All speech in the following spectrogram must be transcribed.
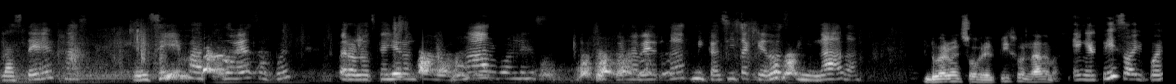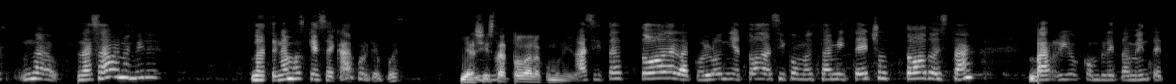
las tejas encima, todo eso, pues. Pero nos cayeron todos los árboles. Pues la verdad, mi casita quedó sin nada Duermen sobre el piso nada más. en el piso y pues una, la sábana, mire, la tenemos que secar porque pues Y así está toda la comunidad. así está toda la colonia, toda así como está mi techo, todo está barrió completamente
